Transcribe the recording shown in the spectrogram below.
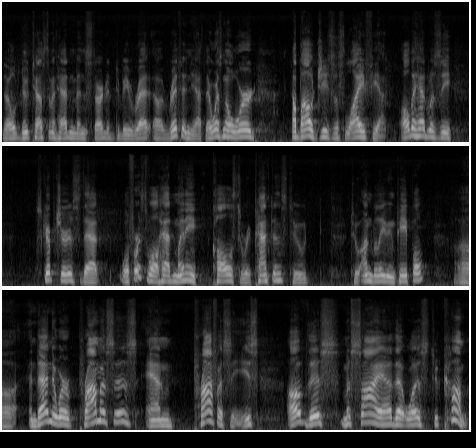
The Old New Testament hadn't been started to be read, uh, written yet. There was no word about Jesus' life yet. All they had was the scriptures that, well, first of all, had many calls to repentance to, to unbelieving people. Uh, and then there were promises and prophecies of this Messiah that was to come.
